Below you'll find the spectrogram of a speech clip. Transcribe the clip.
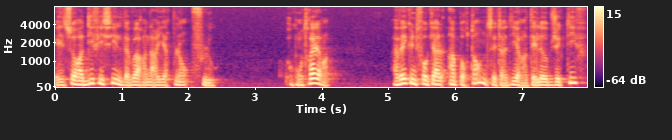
et il sera difficile d'avoir un arrière-plan flou. Au contraire, avec une focale importante, c'est-à-dire un téléobjectif,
